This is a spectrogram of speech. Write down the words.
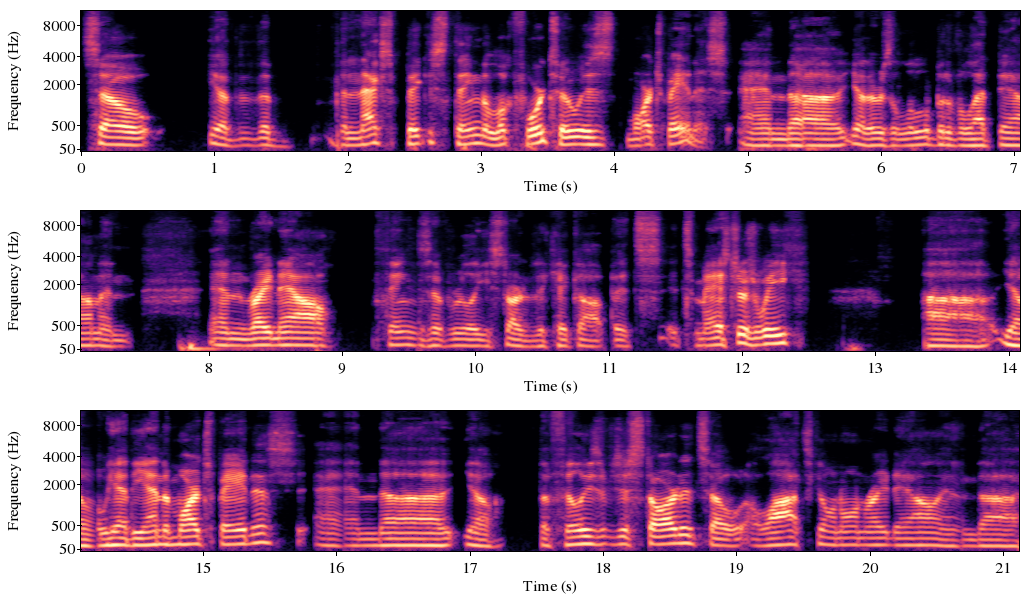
So, yeah, the, the the next biggest thing to look forward to is March Madness, and uh, yeah, there was a little bit of a letdown, and and right now things have really started to kick up. It's it's Masters Week. Uh, you know, we had the end of March Madness, and uh, you know the Phillies have just started, so a lot's going on right now, and uh,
